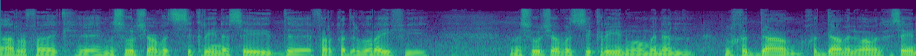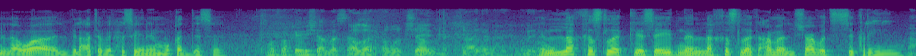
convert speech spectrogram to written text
نعرفك مسؤول شعبة ال screen السيد فرقد الغريفي. مسؤول شعبة ال screen ومن ال- الخدام خدام الإمام الحسين الأوائل بالعتبة الحسينية المقدسة. موفقين إن شاء الله أستاذ. الله يحفظك ان شاء الله شكراً. نلخص لك يا سيدنا نلخص لك عمل شعبة ال screen. نعم.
